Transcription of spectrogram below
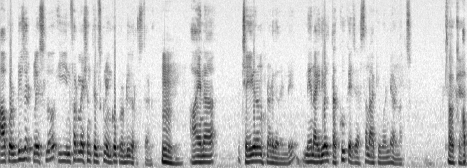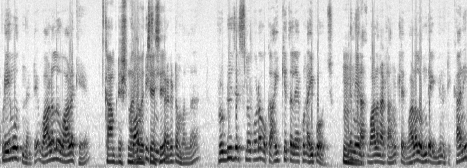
ఆ ప్రొడ్యూసర్ ప్లేస్లో ఈ ఇన్ఫర్మేషన్ తెలుసుకుని ఇంకో ప్రొడ్యూసర్ వస్తాడు. ఆయన చేయగలంటున్నాడు కదండి నేను ఐదేళ్ళు తక్కువకే చేస్తా నాకు ఇవ్వండి అనొచ్చు. ఓకే. అప్పుడు ఏమవుతుందంటే వాళ్ళలో వాళ్ళకే కాంపిటీషన్ పెరగటం వల్ల ప్రొడ్యూసర్స్లో కూడా ఒక ఐక్యత లేకుండా అయిపోవచ్చు. అంటే నేను వాళ్ళని అట్లా అనట్లేదు. వాళ్ళలో ఉందే యూనిటీ కానీ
